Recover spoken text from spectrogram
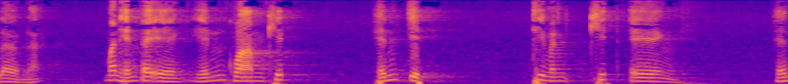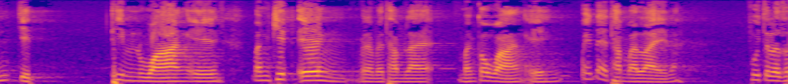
เริ่มแล้ว มันเห็นไปเอง เห็นความคิด เห็นจิตที่มันคิดเอง เห็นจิตที่มันวางเอง มันคิดเองไม่ไปทำอะไร มันก็วางเอง ไม่ได้ทำอะไรนะผู้เจริญส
